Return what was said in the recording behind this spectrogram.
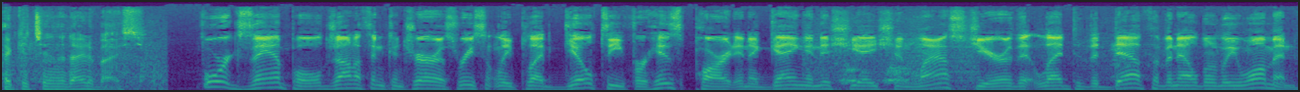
That gets you in the database. For example, Jonathan Contreras recently pled guilty for his part in a gang initiation last year that led to the death of an elderly woman.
